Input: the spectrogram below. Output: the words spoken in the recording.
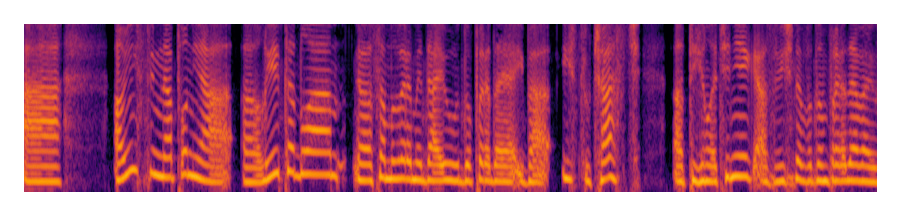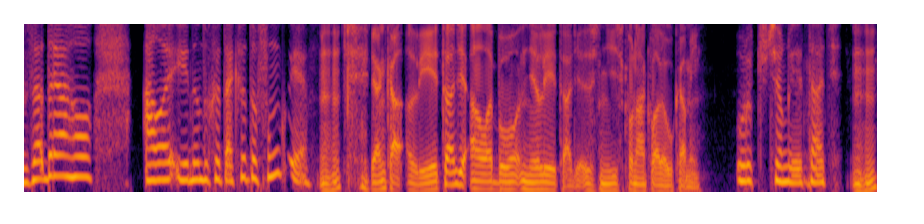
a a oni s tým naplnia e, lietadla, e, samozrejme dajú do predaja iba istú časť e, tých leteniek a zvyšné potom predávajú za draho, ale jednoducho takto to funguje. Uh-huh. Janka, lietať alebo nelietať s nízkonákladovkami? Určite lietať. Uh-huh.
